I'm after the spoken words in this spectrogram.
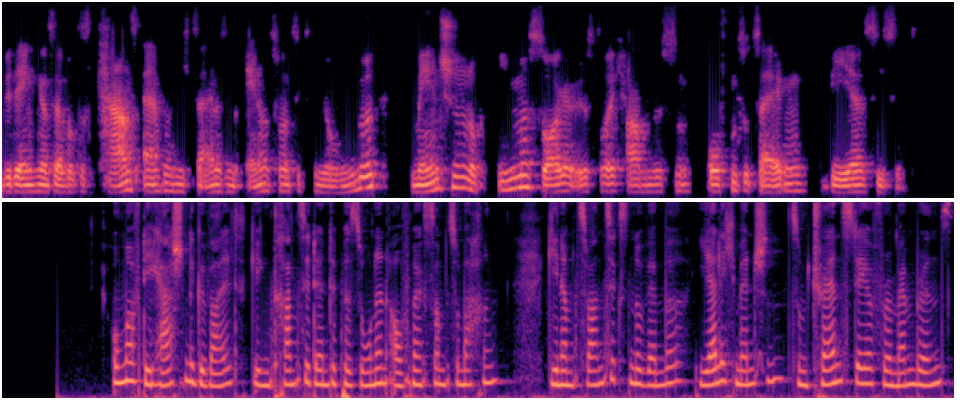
Und wir denken uns einfach, das kann es einfach nicht sein, dass im 21. Jahrhundert Menschen noch immer Sorge in Österreich haben müssen, offen zu zeigen, wer sie sind. Um auf die herrschende Gewalt gegen transidente Personen aufmerksam zu machen, gehen am 20. November jährlich Menschen zum Trans Day of Remembrance,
